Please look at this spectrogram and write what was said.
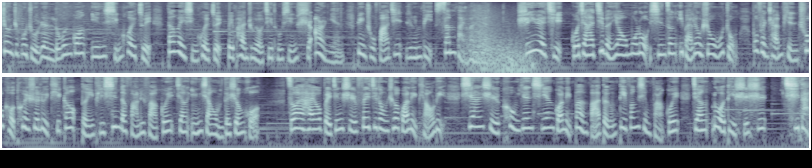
政治部主任卢文光因行贿罪、单位行贿罪被判处有期徒刑十二年，并处罚金人民币三百万元。十一月起，国家基本药物目录新增一百六十五种，部分产品出口退税率提高等一批新的法律法规将影响我们的生活。此外，还有北京市非机动车管理条例、西安市控烟吸烟管理办法等地方性法规将落地实施，期待。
